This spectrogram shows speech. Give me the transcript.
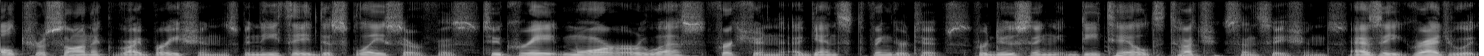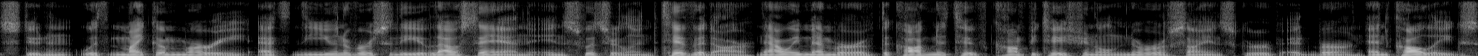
ultrasonic vibrations beneath a display surface to create more or less friction against fingertips, producing detailed touch sensations. As a graduate student with Micah Murray at the University of Lausanne in Switzerland, Tivadar, now a member of the Cognitive Computational Neuroscience Group at Bern, and colleagues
